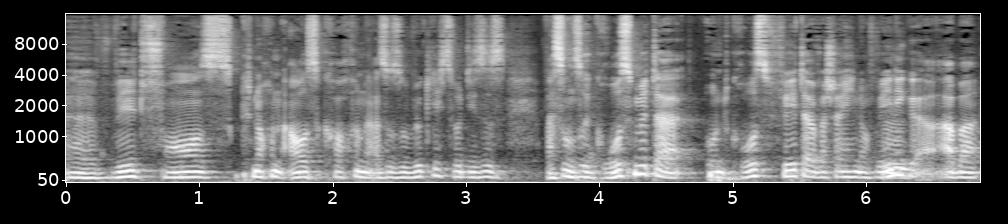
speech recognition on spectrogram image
äh, Wildfonds, Knochen auskochen, also so wirklich so dieses, was unsere Großmütter und Großväter wahrscheinlich noch weniger, mhm. aber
